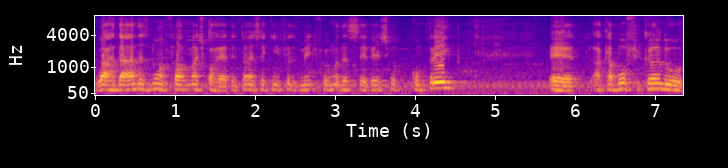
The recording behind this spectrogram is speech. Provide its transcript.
guardadas de uma forma mais correta. Então, essa aqui, infelizmente, foi uma das cervejas que eu comprei. É, acabou ficando,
